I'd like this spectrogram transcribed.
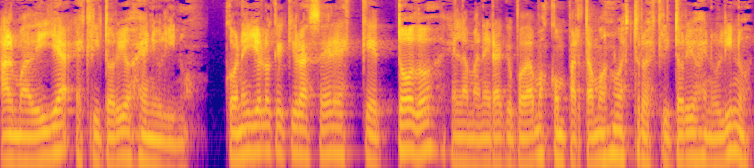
almohadilla escritorio Linux. Con ello lo que quiero hacer es que todos, en la manera que podamos, compartamos nuestro escritorio GNU Linux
